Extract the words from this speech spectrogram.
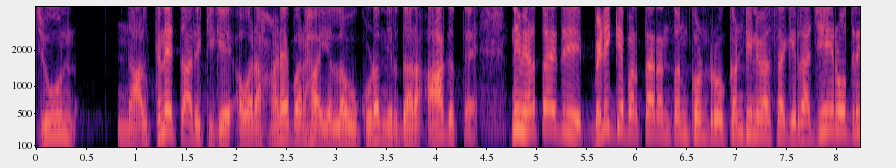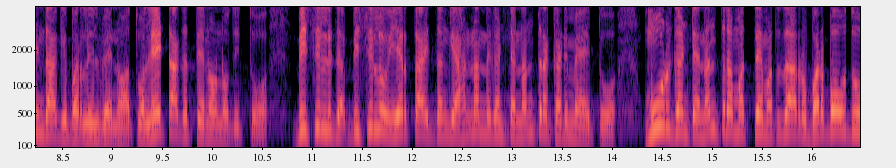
ಜೂನ್ ನಾಲ್ಕನೇ ತಾರೀಕಿಗೆ ಅವರ ಹಣೆ ಬರಹ ಎಲ್ಲವೂ ಕೂಡ ನಿರ್ಧಾರ ಆಗುತ್ತೆ. ನೀವು ಹೇಳ್ತಾ ಇದ್ರಿ, ಬೆಳಿಗ್ಗೆ ಬರ್ತಾರೆ ಅಂತ ಅಂದ್ಕೊಂಡ್ರು ಕಂಟಿನ್ಯೂಸ್ ಆಗಿ ರಜೆ ಇರೋದ್ರಿಂದಾಗಿ ಬರಲಿಲ್ವೇನೋ ಅಥವಾ ಲೇಟ್ ಆಗುತ್ತೇನೋ ಅನ್ನೋದಿತ್ತು. ಬಿಸಿಲಿದ, ಬಿಸಿಲು ಏರ್ತಾ ಇದ್ದಂಗೆ ಹನ್ನೊಂದು ಗಂಟೆ ನಂತರ ಕಡಿಮೆ ಆಯಿತು. ಮೂರು ಗಂಟೆ ನಂತರ ಮತ್ತೆ ಮತದಾರರು ಬರಬಹುದು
